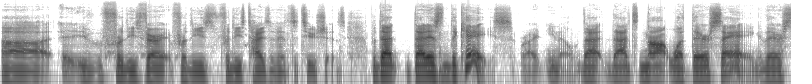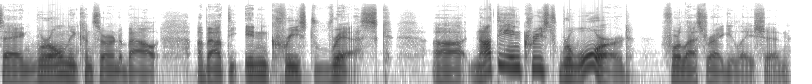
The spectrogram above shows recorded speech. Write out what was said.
uh, for these very for these for these types of institutions. But that that isn't the case, right? You know that that's not what they're saying. They're saying we're only concerned about about the increased risk, uh, not the increased reward for less regulation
